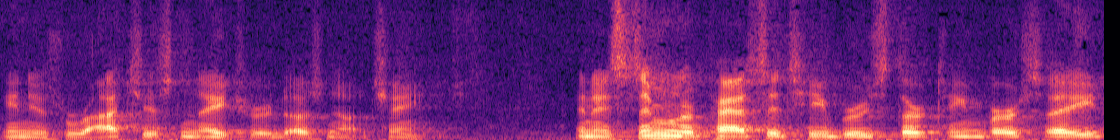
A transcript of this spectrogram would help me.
in his righteous nature does not change. In a similar passage, Hebrews 13 verse 8,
